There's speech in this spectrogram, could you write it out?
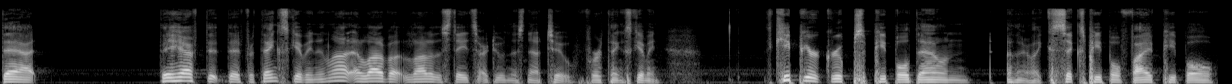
that they have to for Thanksgiving, and a lot a lot of a lot of the states are doing this now too for Thanksgiving. Keep your groups of people down, and they're like six people, five people.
